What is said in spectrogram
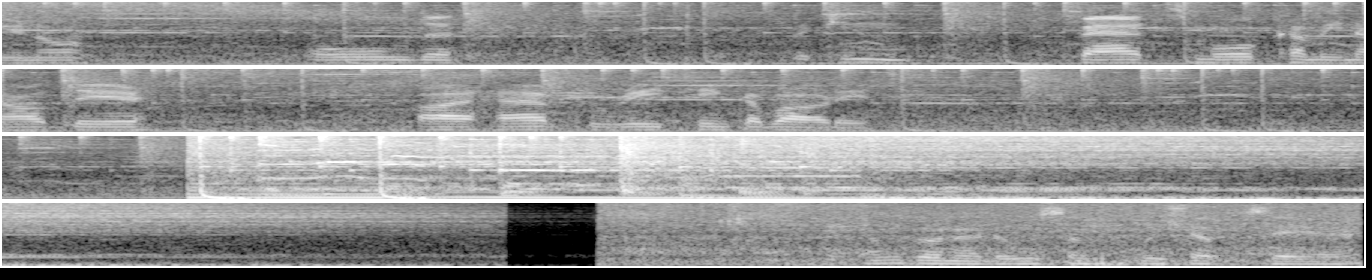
you know all the freaking bad smoke coming out there I have to rethink about it. I'm gonna do some push-ups there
